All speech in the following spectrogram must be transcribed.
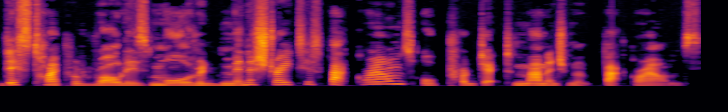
this type of role is more administrative backgrounds or project management backgrounds.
